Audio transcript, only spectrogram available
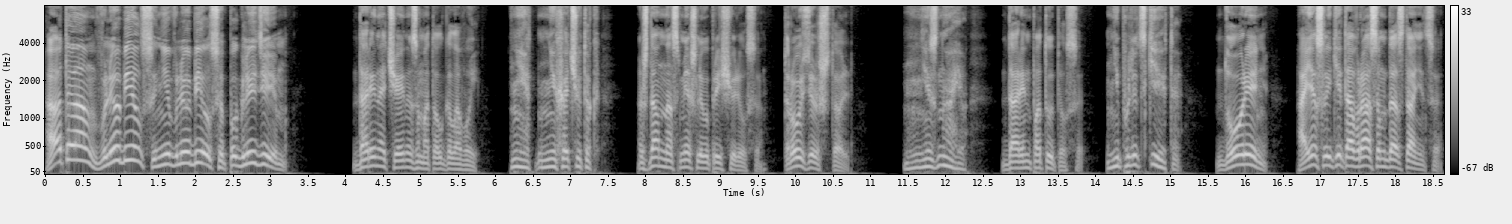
А там влюбился, не влюбился, поглядим». Дарин отчаянно замотал головой. «Нет, не хочу так...» Ждан насмешливо прищурился. «Трусишь, что ли?» «Не знаю». Дарин потупился. Не по-людски это». «Дурень! А если китоврасом достанется?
